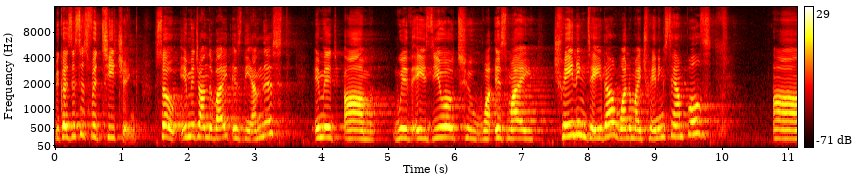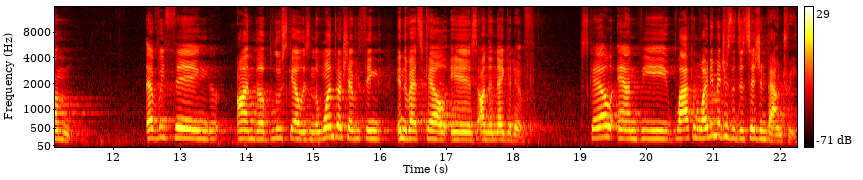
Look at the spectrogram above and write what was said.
because this is for teaching. So image on the right is the MNIST. Image um, with a 0 to 1 is my training data, one of my training samples. Um, everything on the blue scale is in the one direction, everything in the red scale is on the negative scale, and the black and white image is the decision boundary.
